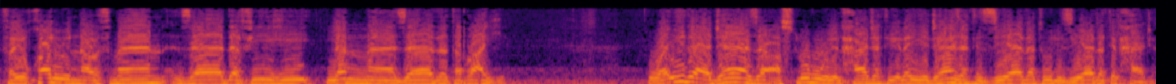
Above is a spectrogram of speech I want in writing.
فيقال إن عثمان زاد فيه لما زادت الرعية وإذا جاز أصله للحاجة إليه جازت الزيادة لزيادة الحاجة.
